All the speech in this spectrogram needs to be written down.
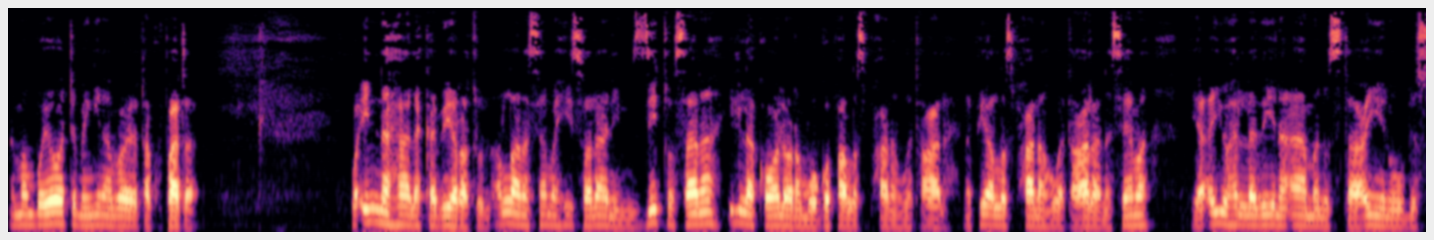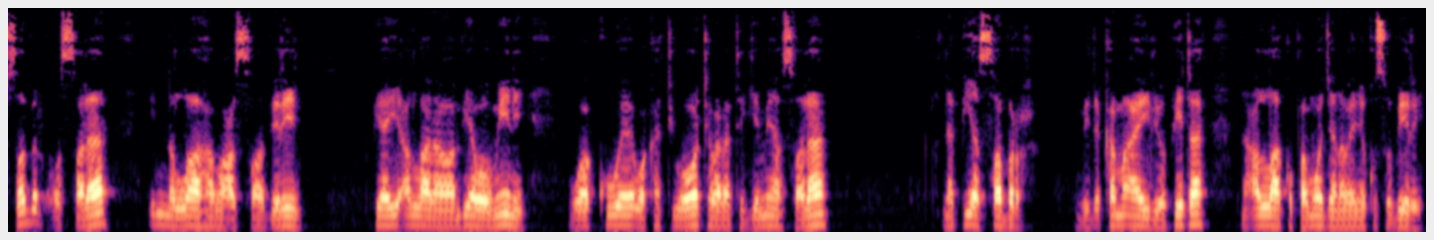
na mambo yote mengine ambayo yatakupata. Wa innaha lakabiratun. Allah anasema hii swala ni mzito sana ila kwa wale wanamuogopa Allah subhanahu wa ta'ala. Na pia Allah subhanahu wa ta'ala anasema ya ayyuhalladhina amanu ista'inu bis-sabr was-salah inna Allaha ma'as sabirin. Pia hii Allah anawaambia waumini wakuwe wakati wote wanategemea sala na pia sabr kama aya iliyopita na Allah ako pamoja na wenye kusubiri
